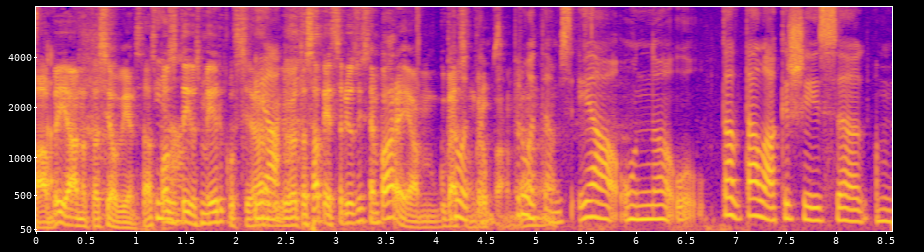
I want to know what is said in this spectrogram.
labi, tā. jā, nu tas jau viens tās jā. pozitīvs mirklis, jā, jā. jo tas attiec arī uz visiem pārējām vecuma grupām. Jā, protams, jā, jā un tā, tālāk ir šīs um,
